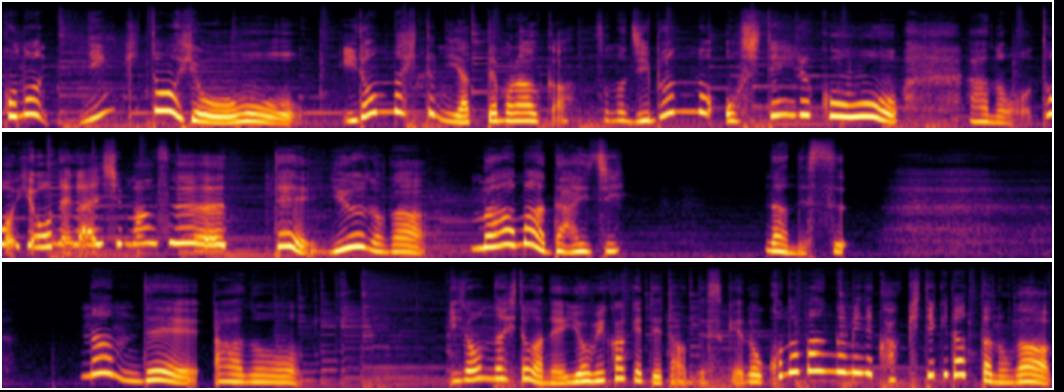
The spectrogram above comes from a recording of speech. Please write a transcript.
この人気投票をいろんな人にやってもらうかその自分の推している子をあの投票お願いしますっていうのがまあまあ大事なんです。なんであのいろんな人がね呼びかけてたんですけどこの番組で画期的だったのが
